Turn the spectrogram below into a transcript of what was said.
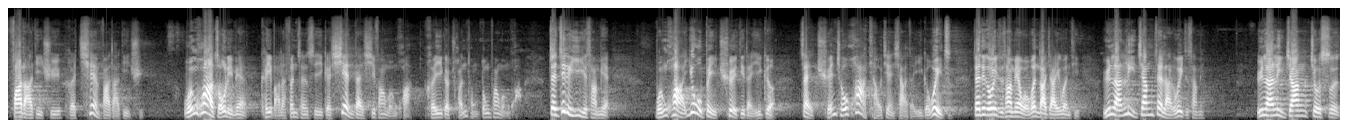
发达地区和欠发达地区，文化轴里面可以把它分成是一个现代西方文化和一个传统东方文化。在这个意义上面，文化又被确定了一个在全球化条件下的一个位置。在这个位置上面，我问大家一个问题：云南丽江在哪个位置上面？云南丽江就是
